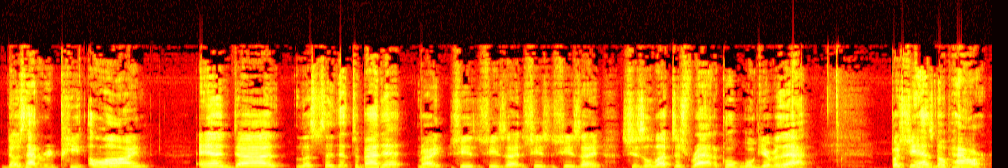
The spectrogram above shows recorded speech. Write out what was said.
knows how to repeat a line, and uh, let's say that's about it, right? She's she's a she's she's a she's a leftist radical. We'll give her that, but she has no power.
